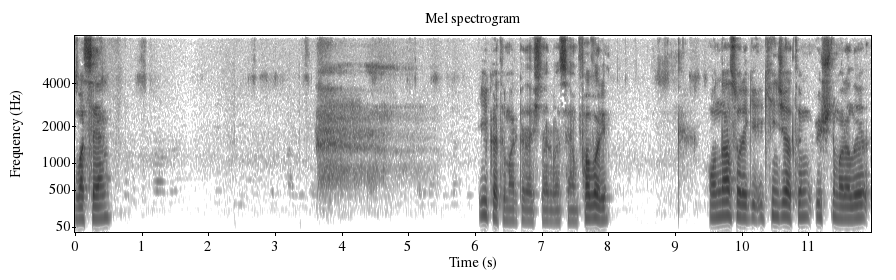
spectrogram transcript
Vasem. İlk atım arkadaşlar Vasem favorim. Ondan sonraki ikinci atım 3 numaralı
